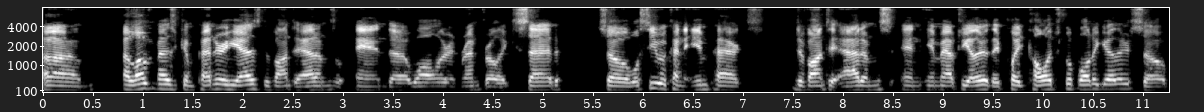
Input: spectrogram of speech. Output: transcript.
Um, I love him as a competitor. He has Davante Adams and uh, Waller and Renfrow, like you said. So we'll see what kind of impact Davante Adams and him have together. They played college football together, so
